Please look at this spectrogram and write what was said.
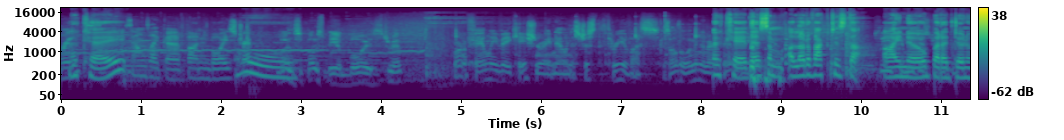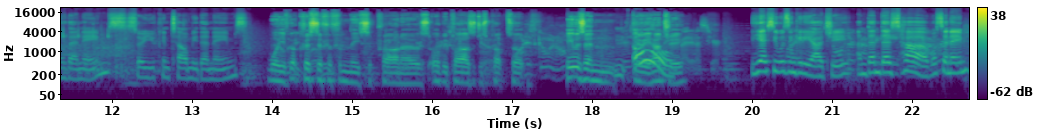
roots. Okay. Sounds like a fun boys trip. Oh. It's supposed to be a boys' trip. We're on a family vacation right now, and it's just the three of us. Because all the women in our Okay, there's some a lot of actors that I know, but I don't know their names. So you can tell me their names. Well, you've got Christopher from The Sopranos. Aubrey Plaza just popped up. He was in mm. Giri Oh. Haji. Yes, he was in Giri/Haji. And then there's her. What's her name?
